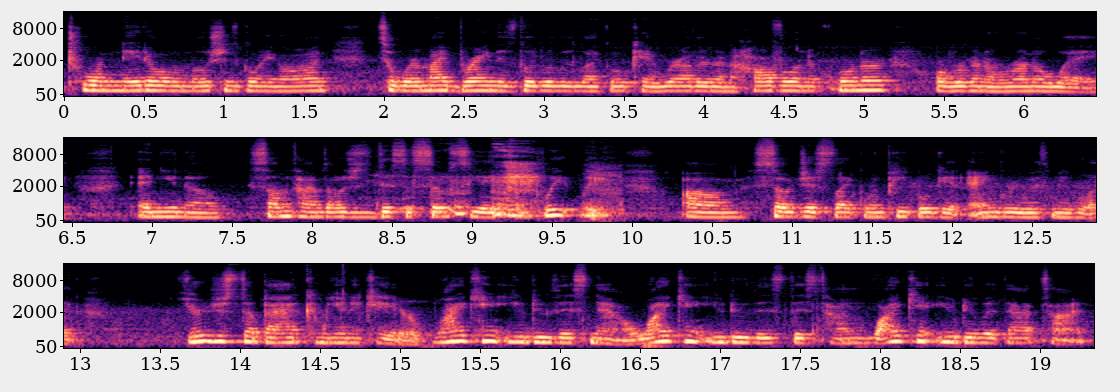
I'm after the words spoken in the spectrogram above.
tornado of emotions going on to where my brain is literally like okay we're either going to hovel in a corner or we're going to run away and you know sometimes i'll just disassociate completely um, so just like when people get angry with me like you're just a bad communicator. Why can't you do this now? Why can't you do this this time? Why can't you do it that time?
